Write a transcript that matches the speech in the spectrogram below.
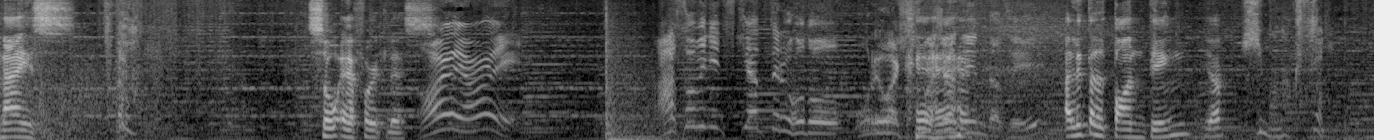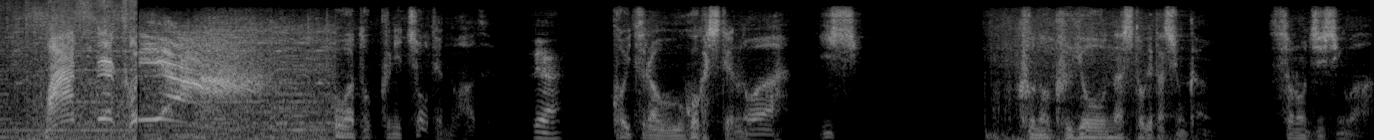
Nice. So effortless. 遊びに付き合ってるほど俺は暇じゃねえんだぜ A little taunting. Yep. 暇なくせにマジで来いやここはとっくに頂点のはず Yeah. こいつらを動かしてるのは意志この苦行を成し遂げた瞬間その自信は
